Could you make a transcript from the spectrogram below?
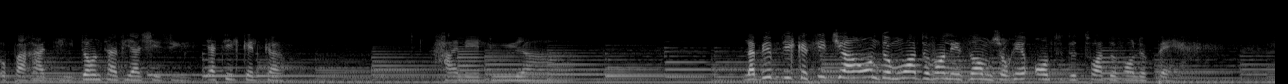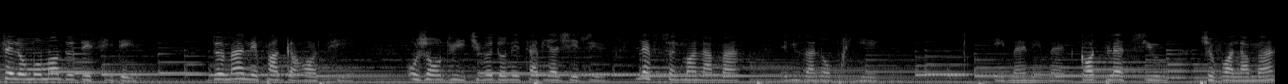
au paradis. Donne ta vie à Jésus. Y a-t-il quelqu'un? Alléluia. La Bible dit que si tu as honte de moi devant les hommes, j'aurai honte de toi devant le Père. C'est le moment de décider. Demain n'est pas garanti. Aujourd'hui, tu veux donner ta vie à Jésus. Lève seulement la main et nous allons prier. Amen, amen. God bless you. Je vois la main.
